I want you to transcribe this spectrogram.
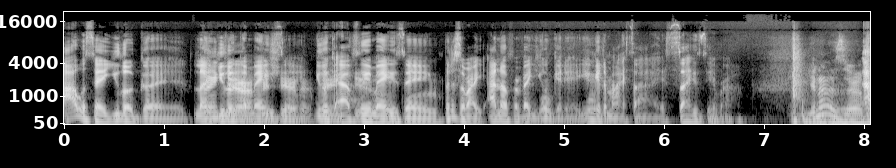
I would say you look good. Like Thank you look you. Amazing. You look absolutely you. amazing. But it's all right. I know for a fact you're gonna get it. You can get it my size. Size zero. You're not a zero, so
